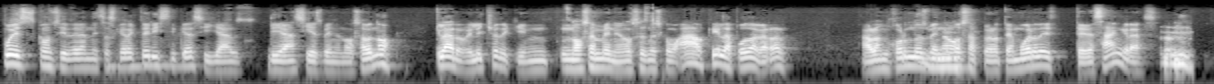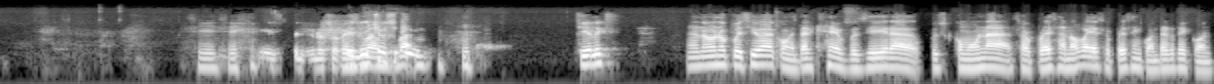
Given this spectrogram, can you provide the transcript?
pues consideran esas características y ya dirán si es venenosa o no. Claro, el hecho de que no sean venenosas no es como, ah, ok, la puedo agarrar. A lo mejor no es No. venenosa, pero te muerde, te desangras. Sí, sí. Es peligroso. Pues de va- hecho, sí, va- sí, Alex. Ah, no, no, pues iba a comentar que pues sí era pues como una sorpresa, ¿no? Vaya sorpresa encontrarte con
